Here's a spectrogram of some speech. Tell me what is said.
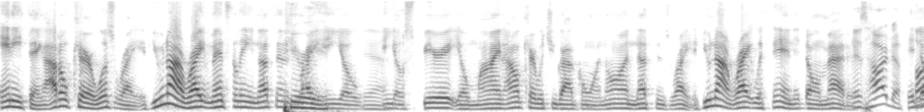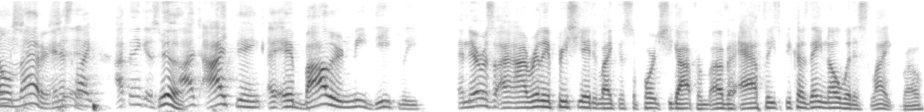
Anything. I don't care what's right. If you're not right mentally, nothing's right in your Yeah. in your spirit, your mind. I don't care what you got going on. Nothing's right. If you're not right within, it don't matter. It's hard to. it don't function, matter. And it's like I think it's Yeah. I, I think it bothered me deeply. And there was and I really appreciated like the support she got from other athletes because they know what it's like, bro.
